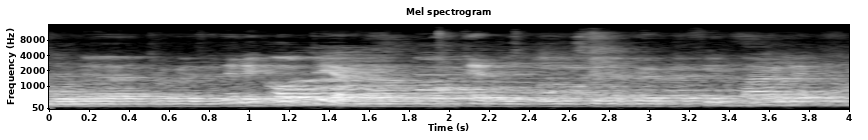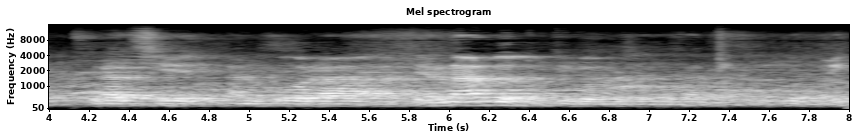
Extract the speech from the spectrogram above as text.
secondo le promesse delle copie, Arnaldo a disposizione per firmarle. Grazie ancora a Fernando e a tutti voi che siete stati con noi.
